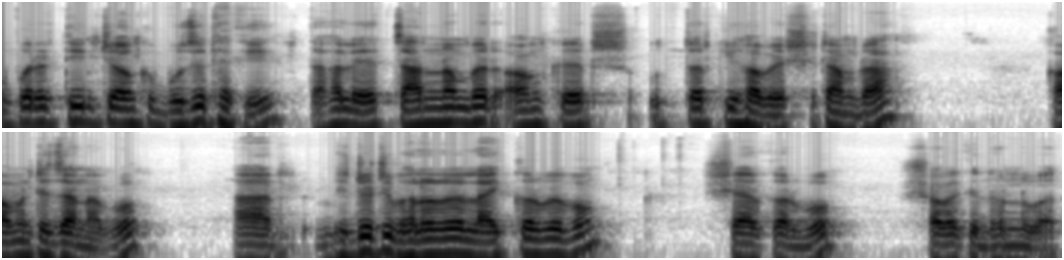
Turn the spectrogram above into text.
উপরের তিনটি অঙ্ক বুঝে থাকি, তাহলে চার নম্বর অঙ্কের উত্তর কি হবে সেটা আমরা কমেন্টে জানাব। আর ভিডিওটি ভালো লাগলে লাইক করব এবং শেয়ার করব। সবাইকে ধন্যবাদ।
